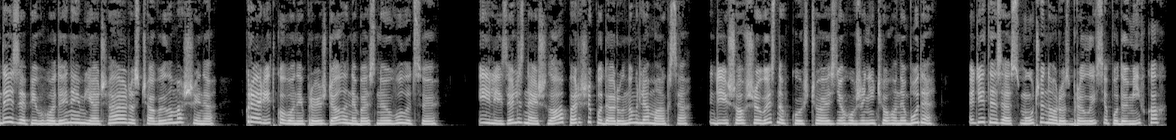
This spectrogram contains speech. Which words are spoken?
Десь за півгодини м'яча розчавила машина. Вкрай рідко вони проїжджали небесною вулицею, і Лізель знайшла перший подарунок для Макса. Дійшовши висновку, що з нього вже нічого не буде, діти засмучено розбрелися по домівках,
